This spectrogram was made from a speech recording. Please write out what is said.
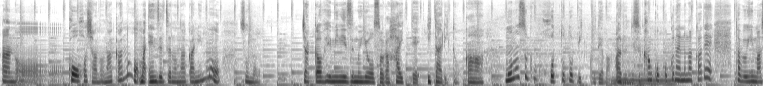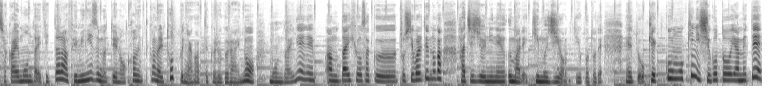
あのー候補者の中の、まあ、演説の中にもその若干フェミニズム要素が入っていたりとかものすごくホットトピックではあるんです。韓国国内の中で多分今社会問題って言ったらフェミニズムっていうのはかかなりトップに上がってくるぐらいの問題で、ね、あの代表作として言われてるのが82年生まれキム・ジヨン。ということで、えっと結婚を機に仕事を辞めて、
